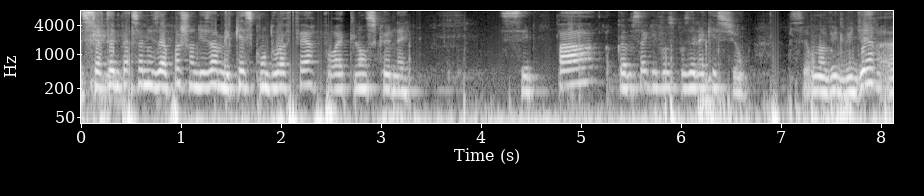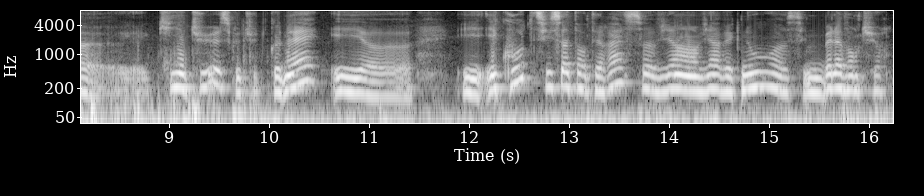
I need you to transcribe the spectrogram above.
certaines personnes nous approchent en disant Mais qu'est-ce qu'on doit faire pour être lansquenais C'est pas comme ça qu'il faut se poser la question. On a envie de lui dire euh, Qui es-tu? Est-ce que tu te connais? Et, et écoute, si ça t'intéresse, viens, viens avec nous. C'est une belle aventure.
